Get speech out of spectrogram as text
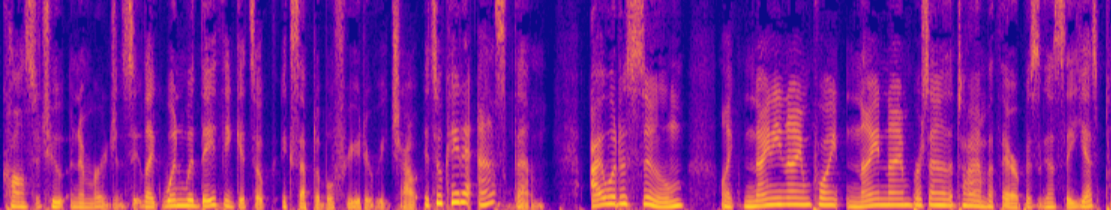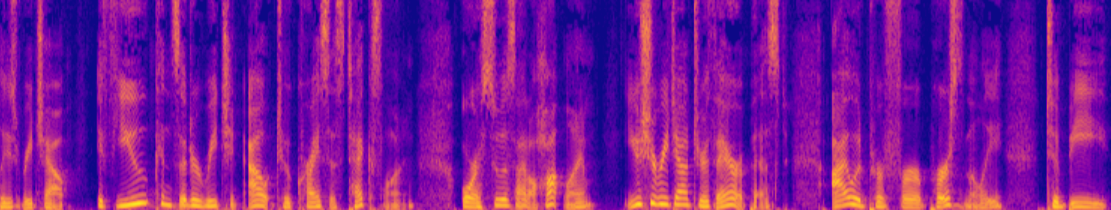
constitute an emergency? Like, when would they think it's acceptable for you to reach out? It's okay to ask them. I would assume like 99.99% of the time, a therapist is going to say, yes, please reach out. If you consider reaching out to a crisis text line or a suicidal hotline, you should reach out to your therapist. I would prefer personally to be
